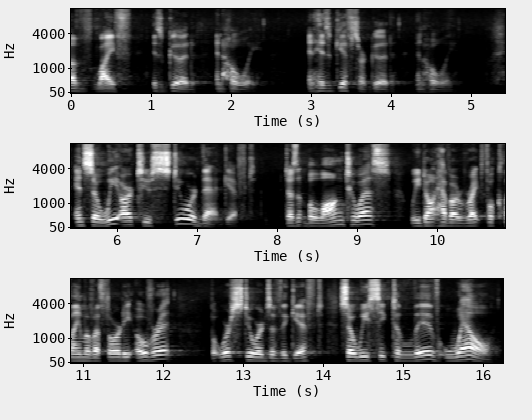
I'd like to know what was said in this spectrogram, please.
of life is good and holy, and His gifts are good and holy. And so we are to steward that gift. Doesn't belong to us, we don't have a rightful claim of authority over it, but we're stewards of the gift. So we seek to live well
